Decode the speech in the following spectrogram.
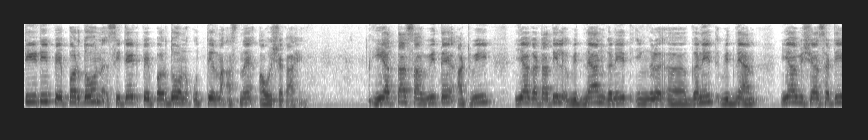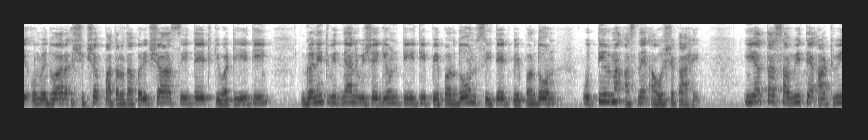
टी ई टी पेपर दोन सीटेट पेपर दोन उत्तीर्ण असणे आवश्यक आहे. इयत्ता सहावी ते आठवी या गटातील विज्ञान गणित इंग्र गणित विज्ञान या विषयासाठी उमेदवार शिक्षक पात्रता परीक्षा सीटेट किंवा टी ई टी गणित विज्ञान विषय घेऊन टी ई टी पेपर दोन सीटेट पेपर दोन उत्तीर्ण असणे आवश्यक आहे. इयत्ता सहावी ते आठवी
